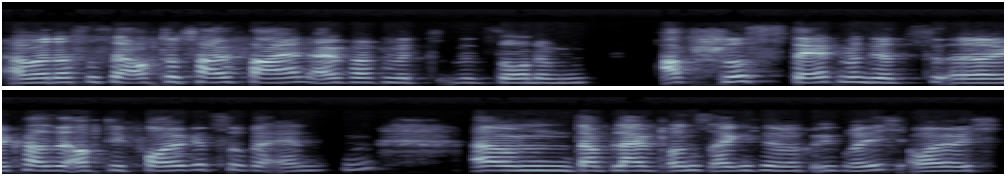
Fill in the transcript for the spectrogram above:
Aber das ist ja auch total fein, einfach mit, mit so einem Abschlussstatement jetzt äh, quasi auch die Folge zu beenden. Ähm, da bleibt uns eigentlich nur noch übrig, euch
